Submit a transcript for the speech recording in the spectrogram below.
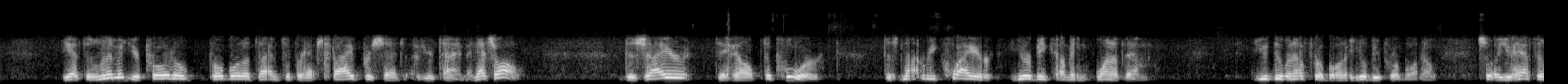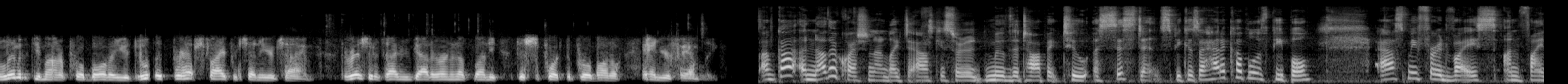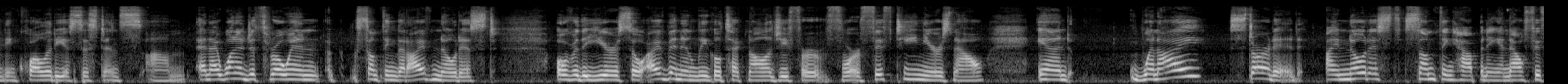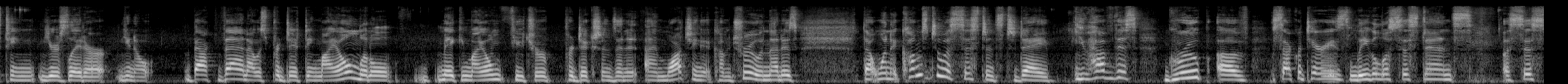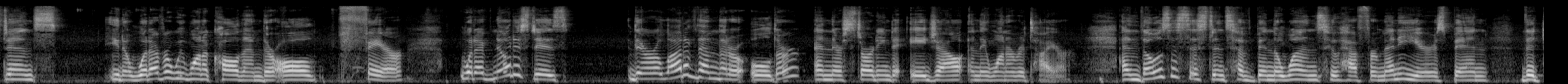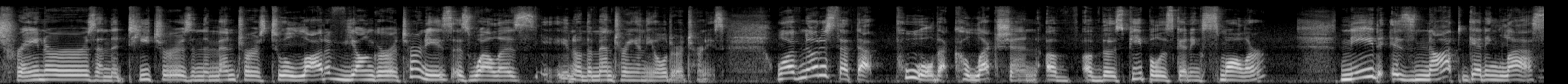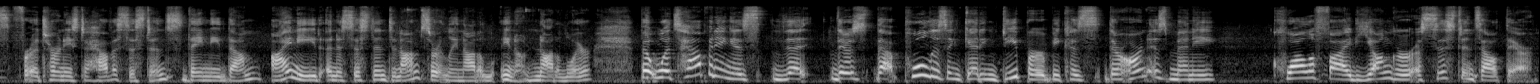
You have to limit your pro, pro bono time to perhaps 5% of your time, and that's all. Desire to help the poor does not require your becoming one of them you do enough pro bono, you'll be pro bono. So you have to limit the amount of pro bono you do, to perhaps 5% of your time. The rest of the time, you've got to earn enough money to support the pro bono and your family. I've got another question I'd like to ask you, sort of move the topic to assistance, because I had a couple of people ask me for advice on finding quality assistance. Um, and I wanted to throw in something that I've noticed over the years. So I've been in legal technology for, for 15 years now. And when I started, I noticed something happening, and now 15 years later, you know, back then I was predicting my own little, making my own future predictions, and it, watching it come true. And that is that when it comes to assistants today, you have this group of secretaries, legal assistants, assistants, you know, whatever we want to call them, they're all fair. What I've noticed is there are a lot of them that are older and they're starting to age out and they want to retire. And those assistants have been the ones who have for many years been the trainers and the teachers and the mentors to a lot of younger attorneys as well as you know the mentoring and the older attorneys. Well, I've noticed that that pool, that collection of, of those people is getting smaller Need is not getting less for attorneys to have assistants. They need them. I need an assistant, and I'm certainly not a you know not a lawyer. But what's happening is that there's that pool isn't getting deeper because there aren't as many qualified younger assistants out there.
